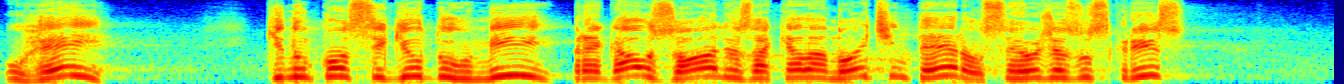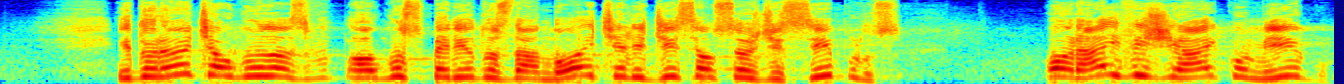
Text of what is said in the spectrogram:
o rei, que não conseguiu dormir, pregar os olhos aquela noite inteira, o Senhor Jesus Cristo. E durante alguns, alguns períodos da noite, ele disse aos seus discípulos: Orai e vigiai comigo,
